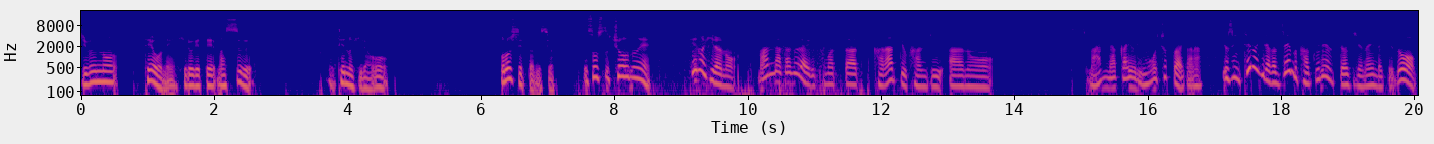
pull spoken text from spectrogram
自分の手をね、広げて、まっすぐ、手のひらを下ろしていったんですよ。でそうするとちょうどね、手のひらの真ん中ぐらいで止まったかなっていう感じ。あの、真ん中よりもうちょっとあれかな。要するに手のひらが全部隠れるってわけじゃないんだけど、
